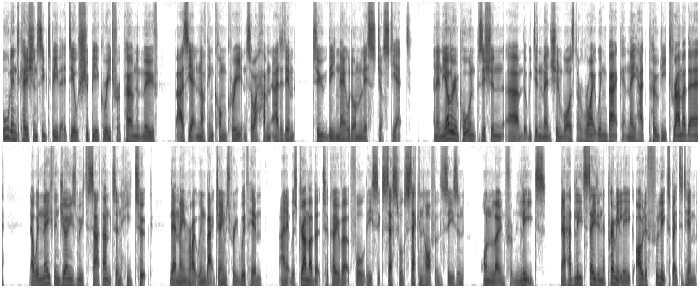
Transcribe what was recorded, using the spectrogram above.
All indications seem to be that a deal should be agreed for a permanent move, but as yet nothing concrete, and so I haven't added him to the nailed on list just yet. And then the other important position um, that we didn't mention was the right wing back, and they had Cody Drameh there. Now, when Nathan Jones moved to Southampton, he took their main right wing back James Bree with him, and it was Drameh that took over for the successful second half of the season on loan from Leeds. Now, had Leeds stayed in the Premier League, I would have fully expected him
